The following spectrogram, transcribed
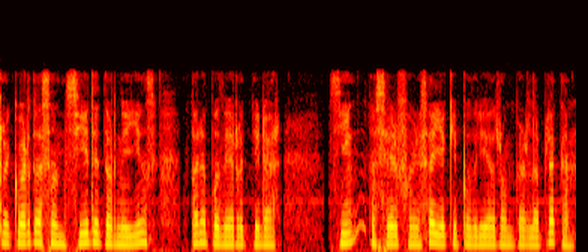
Recuerda son 7 tornillos para poder retirar sin hacer fuerza ya que podría romper la placa.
